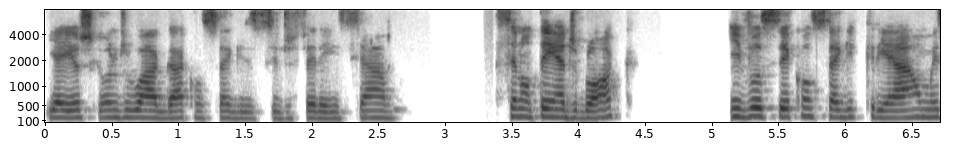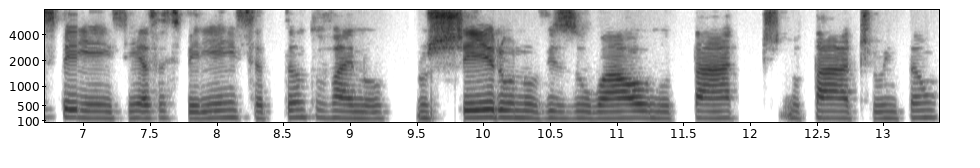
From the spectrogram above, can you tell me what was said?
E aí, acho que onde o H consegue se diferenciar, você não tem adblock e você consegue criar uma experiência. E essa experiência tanto vai no, no cheiro, no visual, no tátil, no tátil. Então,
